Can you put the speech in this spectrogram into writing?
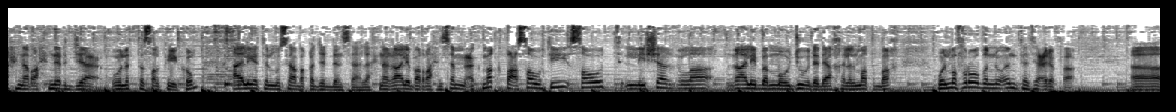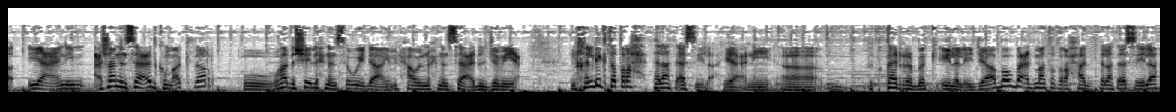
إحنا راح نرجع ونتصل فيكم. آلية المسابقة جدا سهلة. إحنا غالبا راح نسمعك مقطع صوتي صوت لشغلة غالبا موجودة داخل المطبخ والمفروض إنه أنت تعرفها. آه يعني عشان نساعدكم أكثر وهذا الشيء اللي إحنا نسويه دائما نحاول إن إحنا نساعد الجميع. نخليك تطرح ثلاث أسئلة. يعني آه بتقربك إلى الإجابة وبعد ما تطرح هذه الثلاث أسئلة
